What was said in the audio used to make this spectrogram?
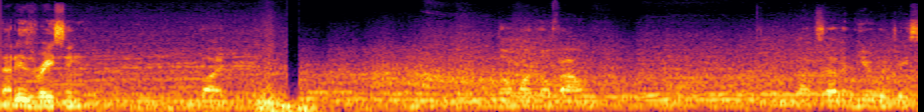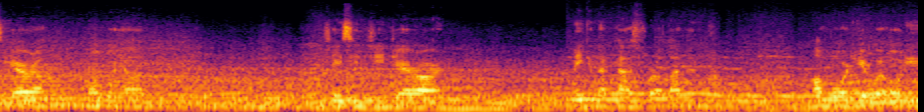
that is racing, but no harm, no foul. Lap seven here with J Sierra, Mogollon, chasing Gene Gerard, making that pass for 11th. On board here with Ody,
